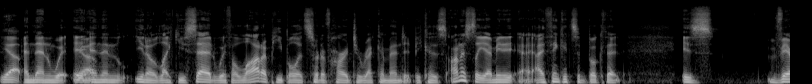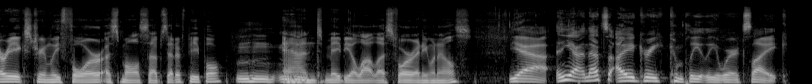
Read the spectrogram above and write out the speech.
Yeah. And then with, Yep. and then, you know, like you said, with a lot of people, it's sort of hard to recommend it because honestly, I mean, I think it's a book that is very extremely for a small subset of people Mm-hmm, and maybe a lot less for anyone else. Yeah, yeah, and that's I agree completely. Where it's like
